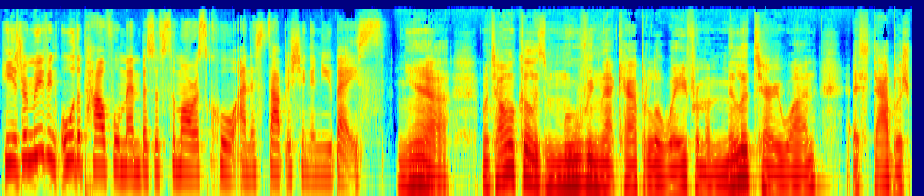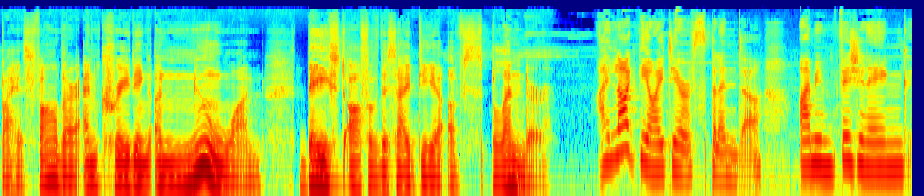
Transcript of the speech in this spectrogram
He is removing all the powerful members of Samarra's court and establishing a new base. Yeah, Mutawakkil is moving that capital away from a military one established by his father and creating a new one based off of this idea of splendor. I like the idea of splendour. I'm envisioning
